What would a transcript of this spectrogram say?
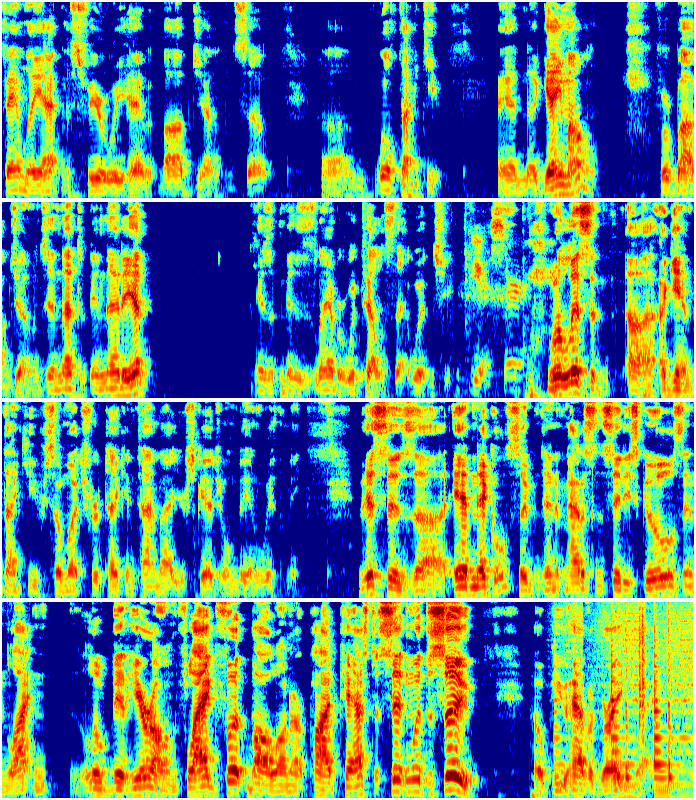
family atmosphere we have at Bob Jones. So, um, well, thank you. And uh, game on for Bob Jones. Isn't that, isn't that it? As Mrs. Lambert would tell us that, wouldn't she? Yes, sir. Well, listen, uh, again, thank you so much for taking time out of your schedule and being with me. This is uh, Ed Nichols, Superintendent Madison City Schools, enlightened a little bit here on flag football on our podcast, A Sitting with the Supe. Hope you have a great day.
